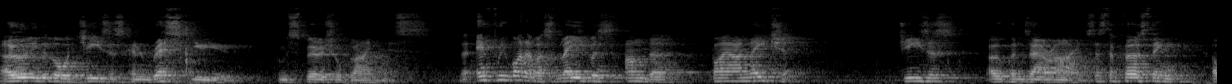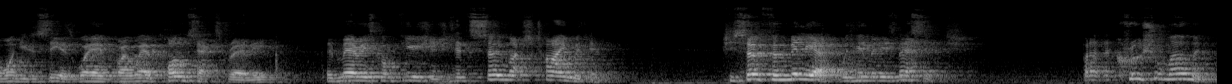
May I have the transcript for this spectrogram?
Only the Lord Jesus can rescue you from spiritual blindness that every one of us labours under by our nature. Jesus opens our eyes. That's the first thing I want you to see as way of, by way of context, really. That Mary's confusion. She's had so much time with him. She's so familiar with him and his message. But at the crucial moment,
